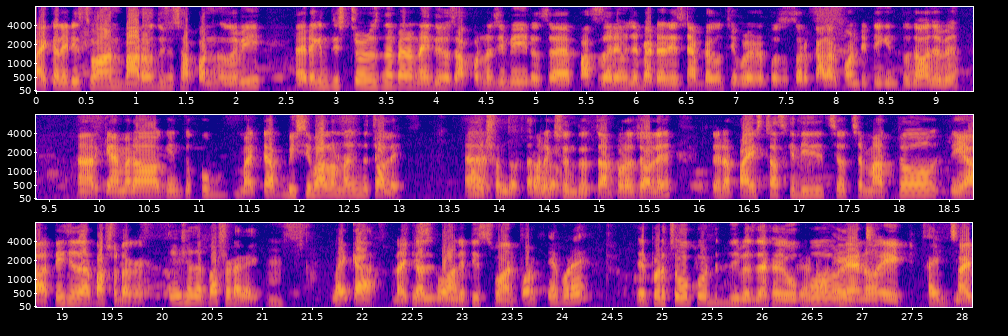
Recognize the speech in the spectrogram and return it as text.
Leica Leitz one বারো দুশো ছাপ্পান্ন জিবি। এটা কিন্তু স্টোরেজ না প্যারা নাই দুশো ছাপ্পান্ন জিবি। এটা হচ্ছে পাঁচ হাজার এমএজ এর ব্যাটারি স্ন্যাপড্রাগন চিপুলের প্রসেসর কালার কোয়ান্টিটি কিন্তু দেওয়া যাবে। আর ক্যামেরা কিন্তু খুব একটা বেশি ভালো না কিন্তু চলে। হ্যাঁ, অনেক সুন্দর অনেক সুন্দর তারপরে চলে। তো এটা প্রাইসটা আজকে দিয়ে দিচ্ছে হচ্ছে মাত্র ইয়া তেইশ হাজার পাঁচশো টাকায়। তেইশ হাজার পাঁচশো টাকায়। লাইকা লাইকা ওয়ান লেটিস ওয়ান এরপরে? এরপর হচ্ছে ওপো দিবে দেখায় Oppo. Reno eight five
